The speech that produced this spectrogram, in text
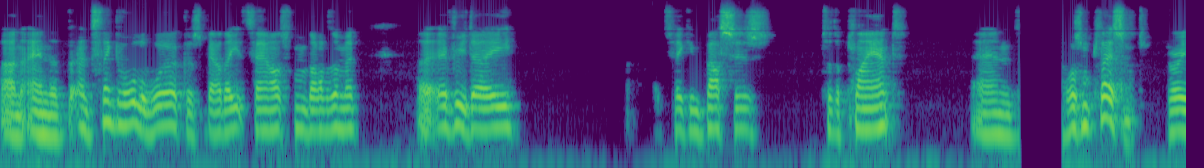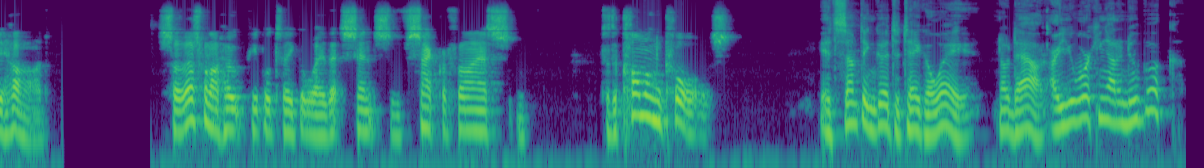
and and, and think of all the workers, about eight thousand of them uh, every day, taking buses to the plant, and it wasn't pleasant, very hard. So that's what I hope people take away that sense of sacrifice to the common cause. It's something good to take away, no doubt. Are you working on a new book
